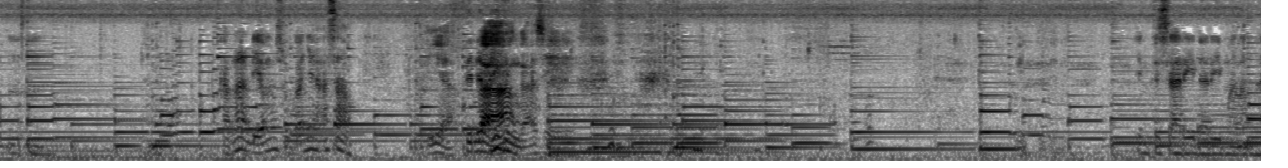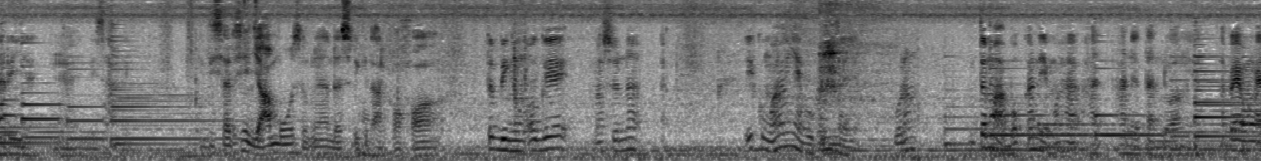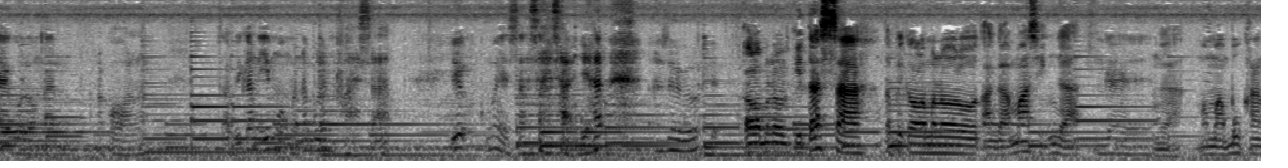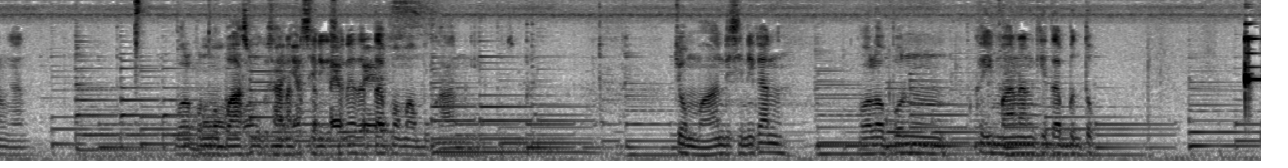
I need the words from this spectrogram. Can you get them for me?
karena dia mah sukanya asap Iya, Tidak enggak, enggak sih. Intisari dari malam hari ya Ya, intisari. Intisari sih jamu sebenarnya ada sedikit alkohol. itu bingung oge maksudnya Ih kumanya hukumnya ya kurang itu mabok kan ya mah ha- ha- hadetan doang ya tapi emang kayak golongan alkohol tapi kan iya mau mana bulan puasa yuk kumanya sah sah saja aduh Kalau menurut kita sah, tapi kalau menurut agama sih enggak. enggak ya Enggak, memabukkan kan. Walaupun Oh, membahas mau ke sana ke sini ke sana setetes. tetap memabukkan gitu. Cuman di sini kan walaupun keimanan kita bentuk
